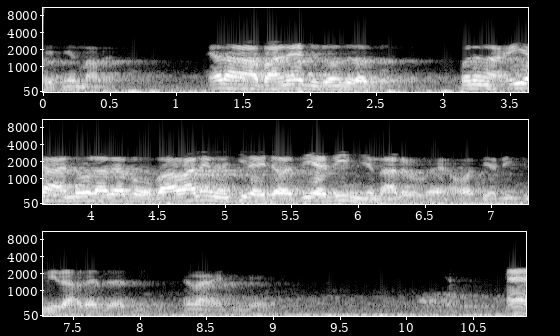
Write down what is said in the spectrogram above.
ချက်ချင်းပါပဲအဲ့ဒါကဘာနဲ့တူတော့ဆိုတော့ဘုန်းကအိယာနိုးလာတဲ့ပုဂ္ဂိုလ်ဘာပါလိမ့်လို့ကြည့်လိုက်တော့သေအတိမြင်တာလို့ပဲဟောသေအတိတွေ့တာပဲဆိုတော့အဲ့ဒါလည်းဒီလိုအဲ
